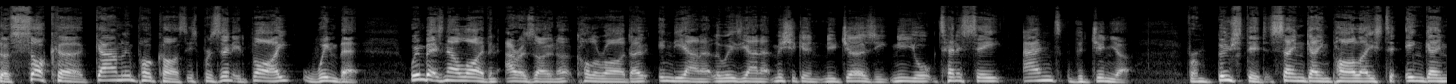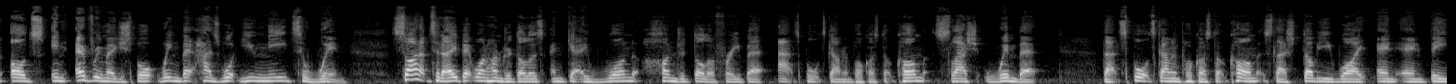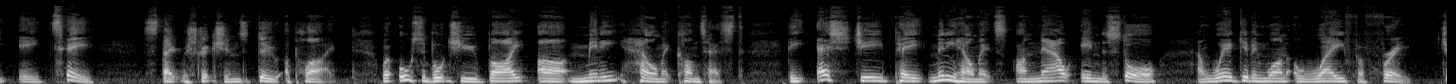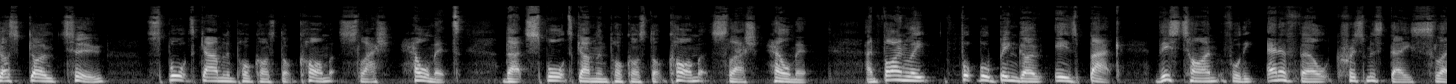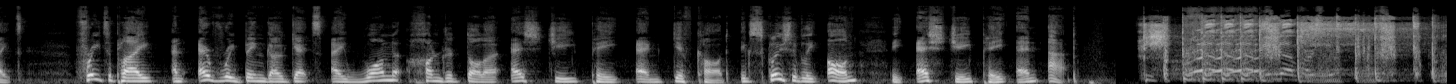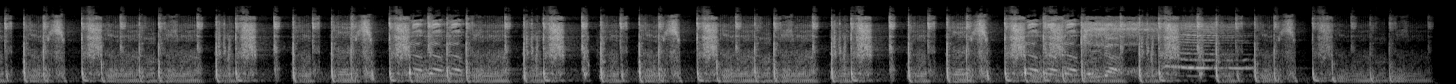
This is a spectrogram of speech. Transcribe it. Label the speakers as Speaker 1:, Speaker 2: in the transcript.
Speaker 1: The Soccer Gambling Podcast is presented by WynnBET. WynnBET is now live in Arizona, Colorado, Indiana, Louisiana, Michigan, New Jersey, New York, Tennessee, and Virginia. From boosted same game parlays to in game odds in every major sport, WynnBET has what you need to win. Sign up today, bet $100 and get a $100 free bet at sportsgamblingpodcast.com slash wynnbet. That's sportsgamblingpodcast.com slash W-Y-N-N-B-E-T. State restrictions do apply. We're also brought to you by our mini helmet contest. The SGP mini helmets are now in the store and we're giving one away for free. Just go to sportsgamblingpodcast.com slash helmet. That's sportsgamblingpodcast.com slash helmet. And finally, football bingo is back, this time for the NFL Christmas Day slate. Free to play, and every bingo gets a $100 SGPN gift card exclusively on the SGPN app.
